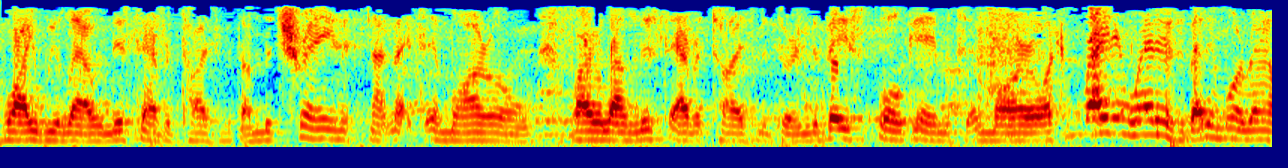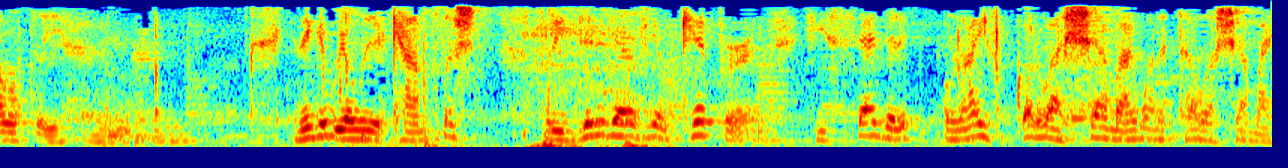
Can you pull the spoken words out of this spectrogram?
Why are we allowing this advertisement on the train? It's not. It's immoral. Why are we allowing this advertisement during the baseball game? It's immoral. Like writing letters about immorality. You think it really accomplished? But he did it every Yom Kippur. He said that when I go to Hashem, I want to tell Hashem I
